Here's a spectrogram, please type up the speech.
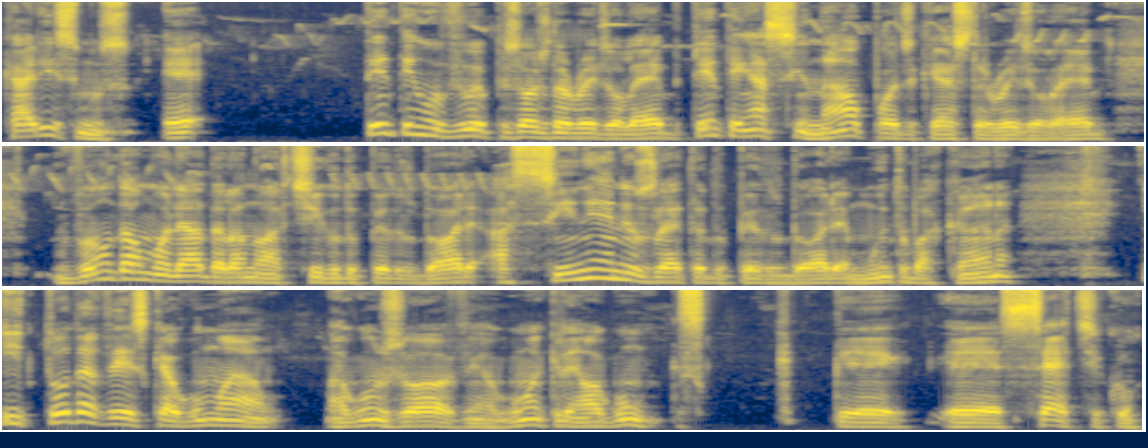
Caríssimos, é, Tentem ouvir o episódio da Radiolab, tentem assinar o podcast da Radiolab, vão dar uma olhada lá no artigo do Pedro Doria, assinem a newsletter do Pedro Doria, é muito bacana. E toda vez que alguma, algum jovem, alguma criança, algum é, é, cético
